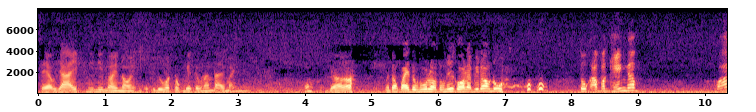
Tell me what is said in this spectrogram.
แซวยายนิดๆหน่อยๆเดี๋ยวไปดูว่าตกเบ็ดตรงนั้นได้ไหมโอ้เดี๋ยวไม่ต้องไปตรงนู้นหรอกตรงนี้ก่อนนะพี่น้องดูตกเอาปลาเข็งครับว้า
